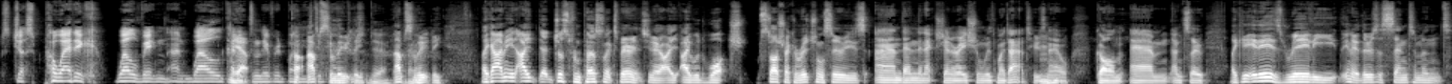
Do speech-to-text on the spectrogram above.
was just poetic, well written, and well kind Yeah. of delivered by Uh, these two absolutely. characters. Yeah. Absolutely. Like, I mean, I, uh, just from personal experience, you know, I, I would watch Star Trek original series and then the next generation with my dad, who's now gone. Um, and so, like, it is really, you know, there's a sentiment,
